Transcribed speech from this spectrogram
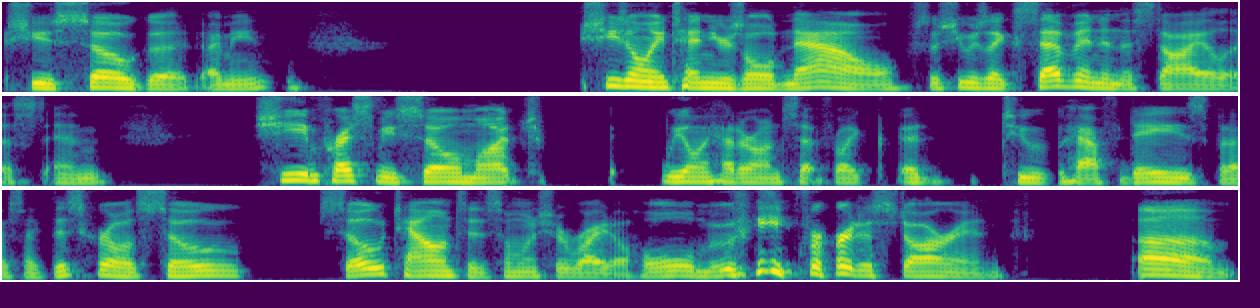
she's so good. I mean, she's only 10 years old now, so she was like 7 in the stylist and she impressed me so much. We only had her on set for like a two half days, but I was like this girl is so so talented. Someone should write a whole movie for her to star in. Um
